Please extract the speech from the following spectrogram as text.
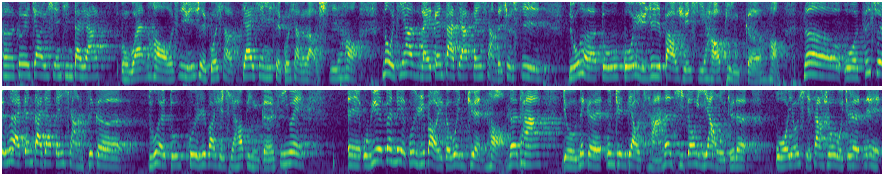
呃，各位教育先进，大家午安哈，我是云水国小嘉义县云水国小的老师哈。那我今天要来跟大家分享的就是如何读国语日报学习好品格哈。那我之所以会来跟大家分享这个如何读国语日报学习好品格，是因为诶五月份那个国语日报一个问卷哈，那它有那个问卷调查，那其中一样我觉得我有写上说，我觉得那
